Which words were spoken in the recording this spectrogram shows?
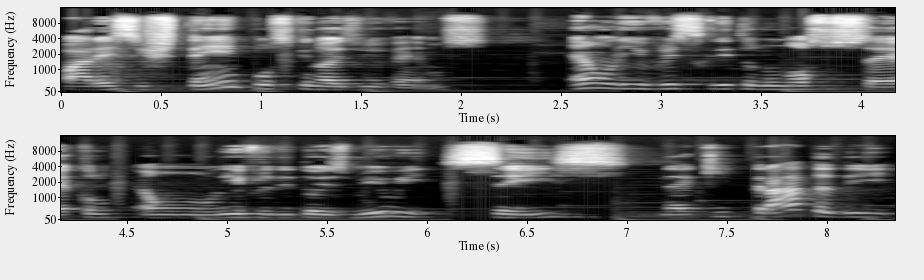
para esses tempos que nós vivemos é um livro escrito no nosso século, é um livro de 2006, né, que trata de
